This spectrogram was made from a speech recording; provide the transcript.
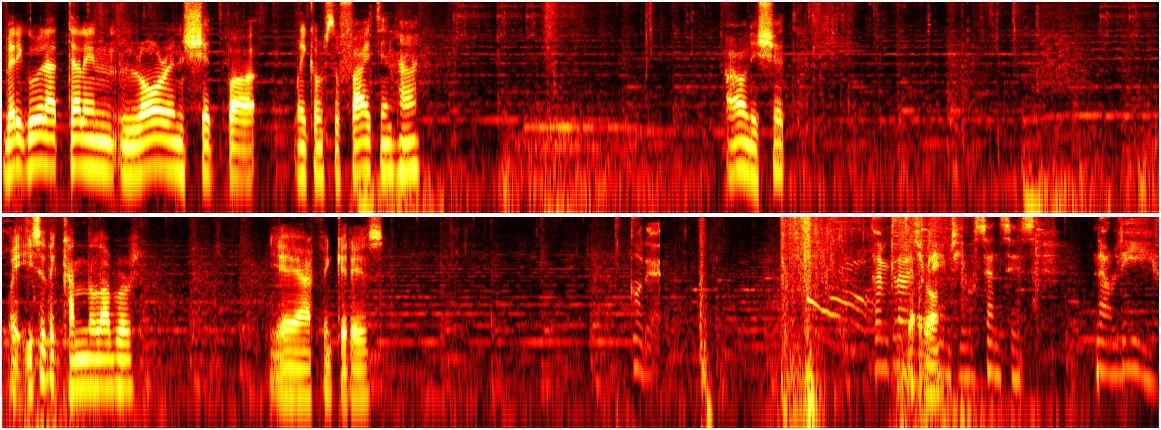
Very good at telling lore and shit, but when it comes to fighting, huh? Holy shit. Wait, is it the candelabra? Yeah, I think it is. Got it. I'm glad you came to your senses. Now leave,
